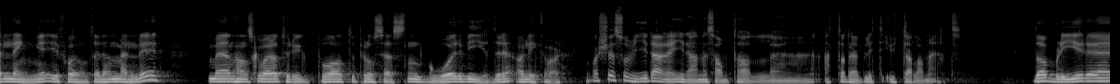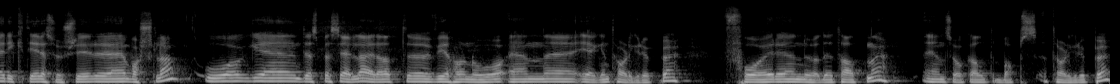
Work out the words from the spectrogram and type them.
lenge i forhold til en melder, men han skal være trygg på at prosessen går videre allikevel. Hva skjer så videre i denne samtalen eh, etter det er blitt utalarmert? Da blir eh, riktige ressurser eh, varsla. Og det spesielle er at vi har nå en egen tallgruppe for nødetatene. En såkalt BAPS-tallgruppe.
